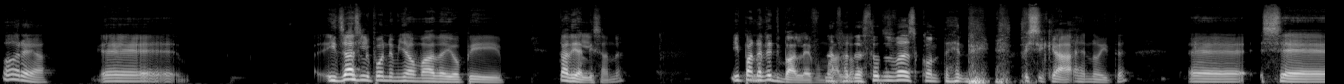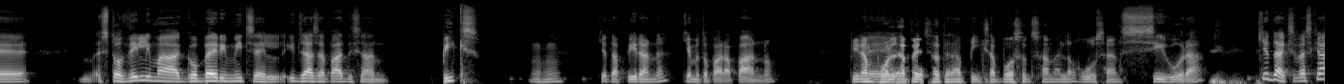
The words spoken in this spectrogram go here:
Ωραία. Ε, η Jazz λοιπόν είναι μια ομάδα η οποία τα διαλύσανε. Είπανε Να- δεν την παλεύουμε να άλλο. φανταστώ τους βάζεις content. Φυσικά, εννοείται. Ε, σε, στο δίλημα Γκομπέρι Μίτσελ οι Jazz απάντησαν picks Μμμ. και τα πήρανε και με το παραπάνω. Πήραν Ε, πολλά περισσότερα πίξ από όσο τους αναλογούσαν. Σίγουρα. και εντάξει, βασικά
